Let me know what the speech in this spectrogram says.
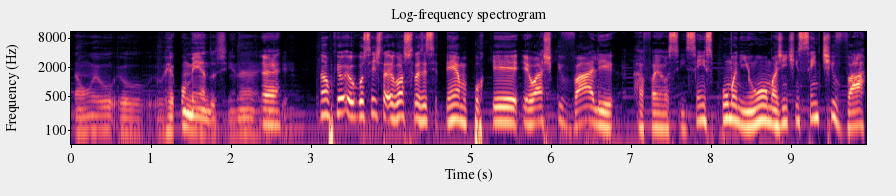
Então, eu, eu, eu, recomendo, assim, né? É. Não, porque eu, eu gostei de, eu gosto de trazer esse tema porque eu acho que vale, Rafael, assim, sem espuma nenhuma, a gente incentivar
